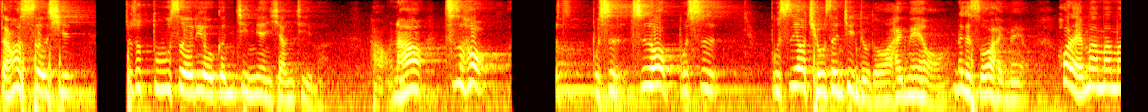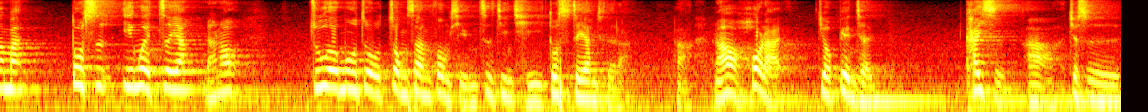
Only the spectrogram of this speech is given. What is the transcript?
然后色心就是都色六跟净念相继嘛。好，然后之后不是之后不是不是要求生净土的话，还没有，那个时候还没有。后来慢慢慢慢都是因为这样，然后。诸恶莫作，众善奉行，自尽其意，都是这样子的啦，啊，然后后来就变成开始啊，就是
